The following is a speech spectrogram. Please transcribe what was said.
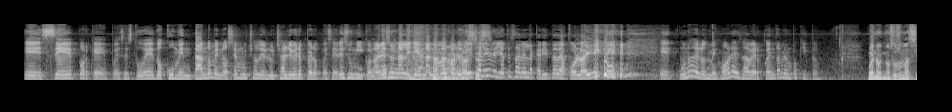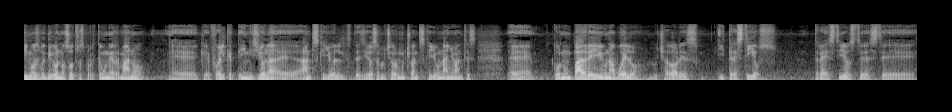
Eh, sé porque pues estuve documentándome, no sé mucho de lucha libre, pero pues eres un icono, eres una leyenda. Nada más pones lucha libre ya te sale la carita de Apolo ahí. Eh, uno de los mejores, a ver, cuéntame un poquito. Bueno, nosotros nacimos, digo nosotros porque tengo un hermano eh, que fue el que inició la, antes que yo, él decidió ser luchador mucho antes que yo, un año antes, con un padre y un abuelo, luchadores, y tres tíos, tres tíos, este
